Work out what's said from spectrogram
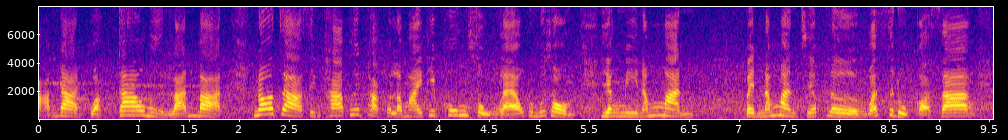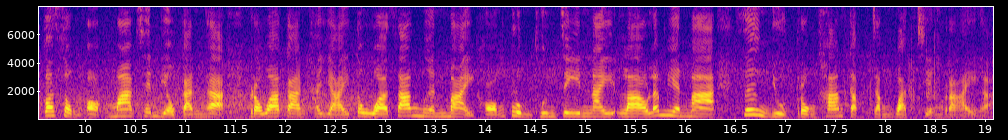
3 ด่านกว่า 90,000 ล้านบาท นอกจากสินค้าพืชผักผลไม้ที่พุ่งสูงแล้วคุณผู้ชม ยังมีน้ำมัน เป็นน้ำมันเชื้อเพลิง วัสดุก่อสร้างก็ส่งออกมากเช่นเดียวกันค่ะ เพราะว่าการขยายตัวสร้างเมืองใหม่ของกลุ่มทุนจีนในลาวและเมียนมา ซึ่งอยู่ตรงข้ามกับจังหวัดเชียงรายค่ะ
